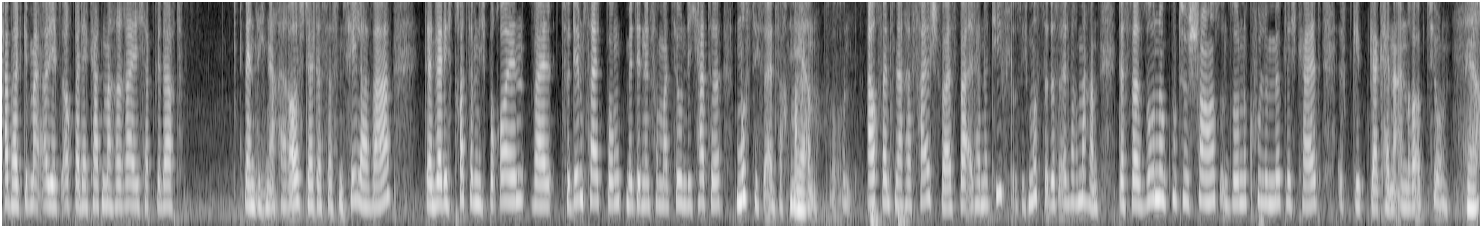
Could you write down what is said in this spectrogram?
habe halt gemeint, jetzt auch bei der Kartenmacherei, ich habe gedacht, wenn sich nachher herausstellt, dass das ein Fehler war, dann werde ich es trotzdem nicht bereuen, weil zu dem Zeitpunkt mit den Informationen, die ich hatte, musste ich es einfach machen. Ja. So, und auch wenn es nachher falsch war, es war alternativlos. Ich musste das einfach machen. Das war so eine gute Chance und so eine coole Möglichkeit. Es gibt gar keine andere Option. Ja.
